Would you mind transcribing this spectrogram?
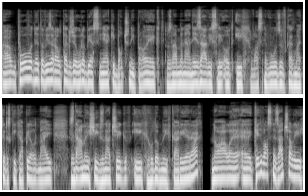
a pôvodne to vyzeralo tak, že urobia si nejaký bočný projekt, to znamená nezávislý od ich vlastne v úvodzovkách materských kapiel najznámejších značiek v ich hudobných kariérach. No ale e, keď vlastne začali e,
